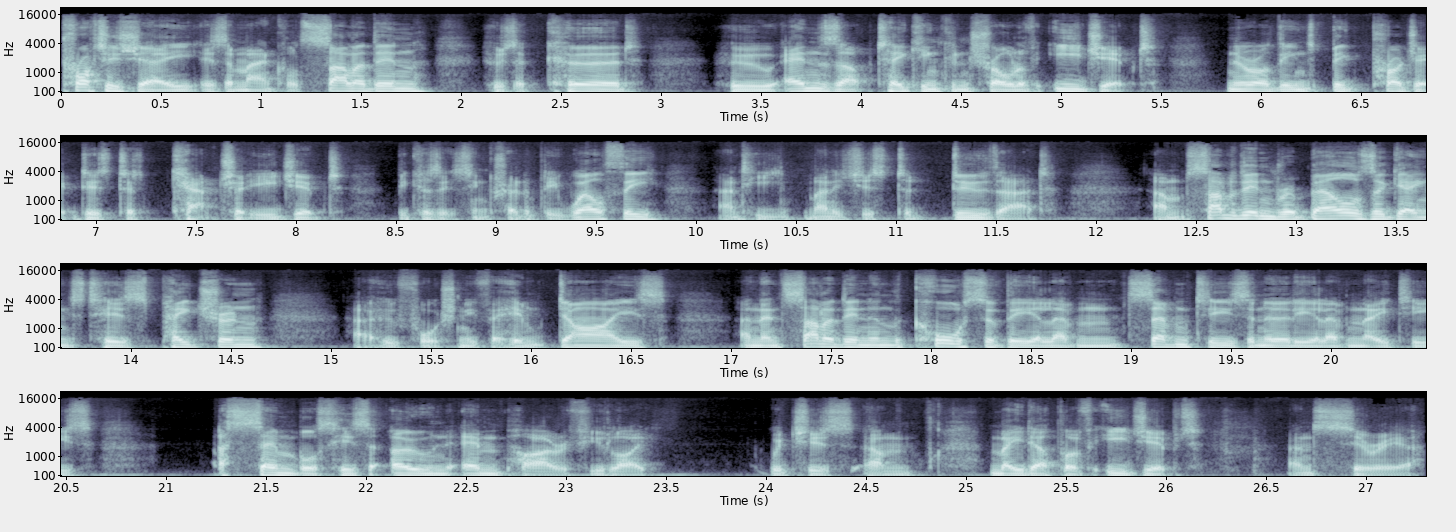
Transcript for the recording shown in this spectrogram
protege is a man called Saladin, who's a Kurd who ends up taking control of Egypt. Nur al-Din's big project is to capture Egypt because it's incredibly wealthy, and he manages to do that. Um, Saladin rebels against his patron, uh, who fortunately for him dies, and then Saladin, in the course of the 1170s and early 1180s, assembles his own empire, if you like, which is um, made up of Egypt and Syria.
